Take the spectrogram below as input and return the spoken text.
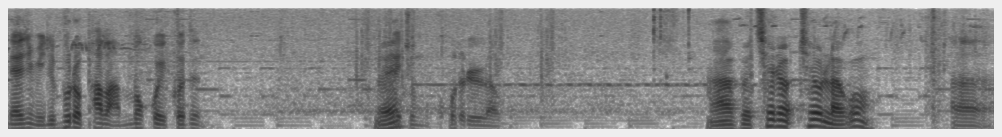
내가 지금 일부러 밥 안 먹고 있거든. 왜? 좀 고르려고. 아 그거 채워 채우려고? 아,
